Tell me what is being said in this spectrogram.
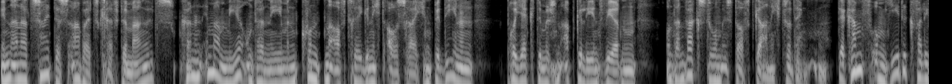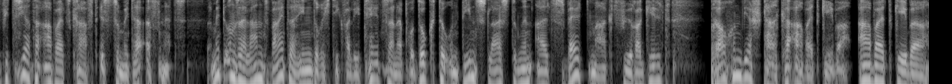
In einer Zeit des Arbeitskräftemangels können immer mehr Unternehmen Kundenaufträge nicht ausreichend bedienen, Projekte müssen abgelehnt werden, und an Wachstum ist oft gar nicht zu denken. Der Kampf um jede qualifizierte Arbeitskraft ist somit eröffnet. Damit unser Land weiterhin durch die Qualität seiner Produkte und Dienstleistungen als Weltmarktführer gilt, brauchen wir starke Arbeitgeber. Arbeitgeber,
